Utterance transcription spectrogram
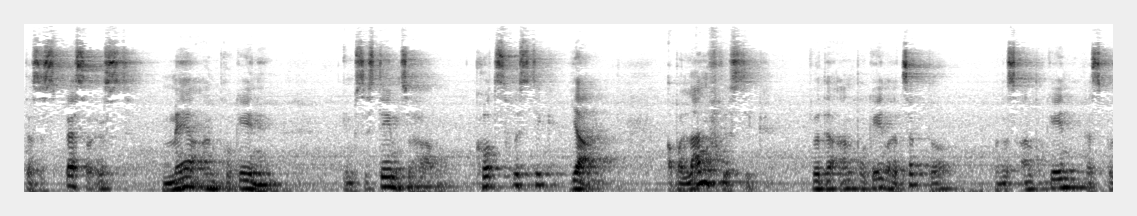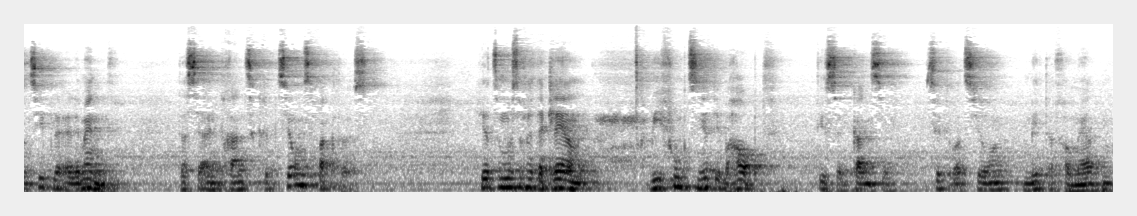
dass es besser ist, mehr Androgene im System zu haben. Kurzfristig ja, aber langfristig wird der Androgenrezeptor und das androgenresponsible Element, das ja ein Transkriptionsfaktor ist. Hierzu muss man vielleicht erklären, wie funktioniert überhaupt diese ganze Situation mit der vermehrten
